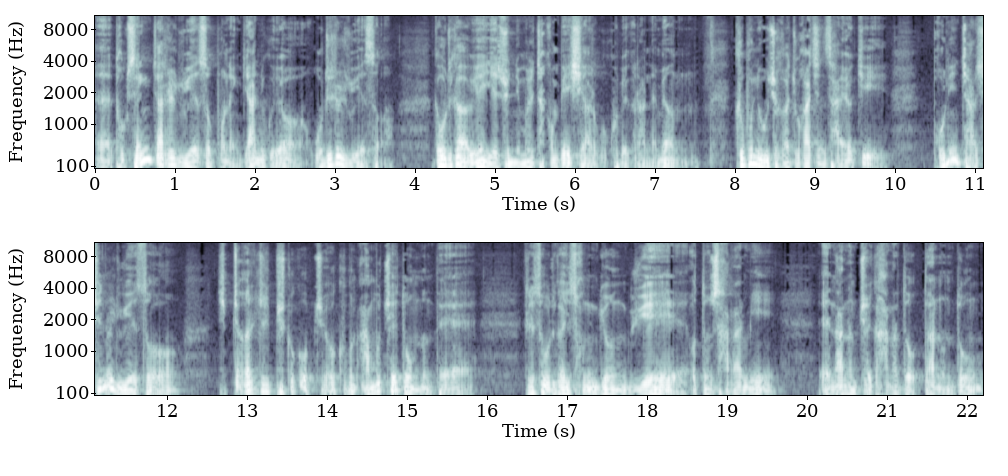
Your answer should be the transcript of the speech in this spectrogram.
에, 독생자를 위해서 보낸 게 아니고요 우리를 위해서 그러니까 우리가 왜 예수님을 자꾸 메시아라고 고백을 하냐면 그분이 오셔가지고 가진 사역이 본인 자신을 위해서 십자가를 질 필요가 없죠 그분 아무 죄도 없는데 그래서 우리가 이 성경 위에 어떤 사람이 에, 나는 죄가 하나도 없다는 둥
